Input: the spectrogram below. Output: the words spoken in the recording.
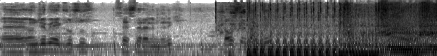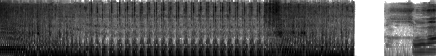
Eee, önce bir egzozsuz ses verelim dedik. Çalıştır kanki. Şimdi de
